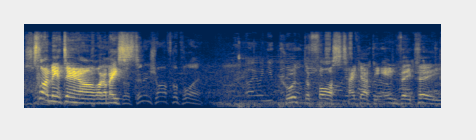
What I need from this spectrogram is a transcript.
Slamming it down like a beast. Finish off the play. Could the Foss take out the MVP?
